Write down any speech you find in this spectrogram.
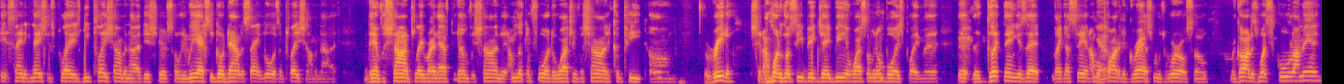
it st ignatius plays we play chaminade this year so we actually go down to st louis and play chaminade then Vashon play right after them. Vashon, I'm looking forward to watching Vashon compete. Um, Rita, shit, I want to go see Big JB and watch some of them boys play, man. The the good thing is that, like I said, I'm yep. a part of the grassroots world. So regardless what school I'm in,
